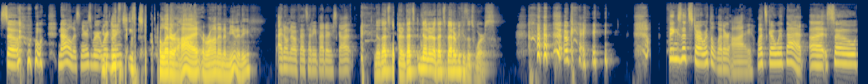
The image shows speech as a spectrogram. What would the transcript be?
So now, listeners, we're, we're going to the letter I, Iran and immunity. I don't know if that's any better, Scott. no, that's better. That's no, no, no. That's better because it's worse. okay things that start with the letter I. Let's go with that. Uh, so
